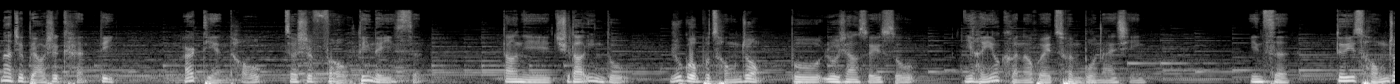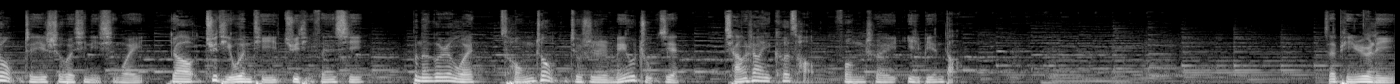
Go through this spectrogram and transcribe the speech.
那就表示肯定；而点头则是否定的意思。当你去到印度，如果不从众、不入乡随俗，你很有可能会寸步难行。因此，对于从众这一社会心理行为，要具体问题具体分析，不能够认为从众就是没有主见。墙上一棵草，风吹一边倒。在平日里，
